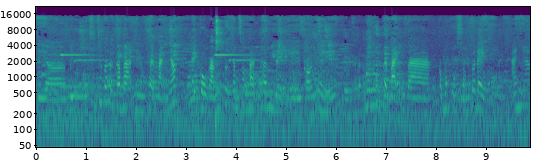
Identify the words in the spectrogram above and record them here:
Thì uh, mình xin chúc tất cả các bạn đều khỏe mạnh nhá, hãy cố gắng tự chăm sóc bản thân để có thể luôn luôn khỏe mạnh và có một cuộc sống tốt đẹp. Anh nhá.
